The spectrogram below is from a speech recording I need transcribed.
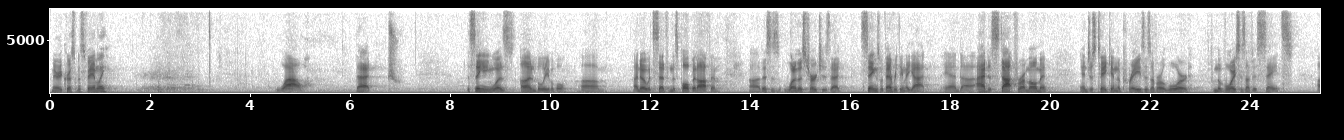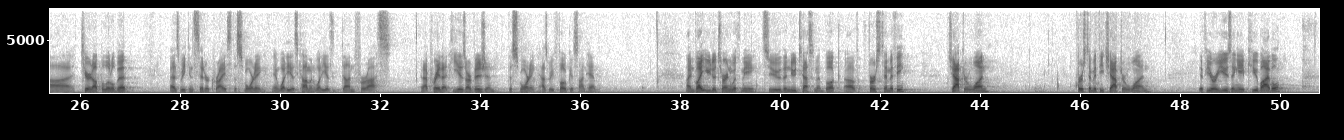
Merry Christmas, family. Wow. That, the singing was unbelievable. Um, I know it's said from this pulpit often. Uh, this is one of those churches that sings with everything they got. And uh, I had to stop for a moment and just take in the praises of our Lord from the voices of his saints. Uh, teared up a little bit as we consider Christ this morning and what he has come and what he has done for us. And I pray that he is our vision this morning as we focus on him. I invite you to turn with me to the New Testament book of 1 Timothy, chapter 1. 1 Timothy, chapter 1. If you are using a Pew Bible,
